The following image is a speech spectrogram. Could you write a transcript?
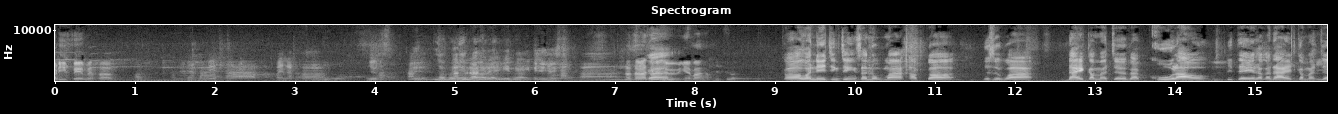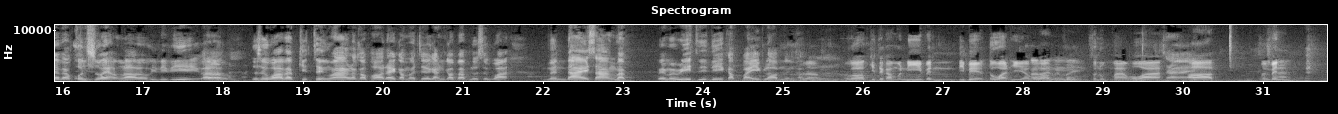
พอดีเฟรมไหมครับ ไปนะคะเราไม่ได้มาอะไรกันนะเป็นยังไงบ้างคะแล้วถ้าจะถือเป็นไงบ้างครับ ก็วันนี้จริง ๆ สนุกมากครับก็รู้สึกว่าได้กลับมาเจอแบบคู่เราพี่เตแล้วก็ได้กลับมาเจอแบบคนสวยของเราพี่พีพีก็รู้สึกว่าแบบคิดถึงมากแล้วก็พอได้กลับมาเจอกันก็แบบรู้สึกว่าเหมือนได้สร้างแบบ เมมโมรีดีๆกลับไปอีกรอบหนึ่งครับแล้วก็กิจกรรมวันนี้เป็นดีเบตตัวทีครับเพราะว่าอะไรผใหม่มสนุกมากเพราะว่าใช่ อ่ามันเป็น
